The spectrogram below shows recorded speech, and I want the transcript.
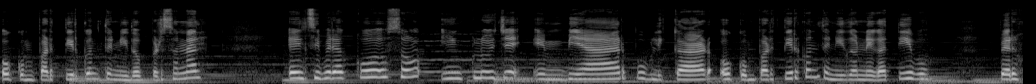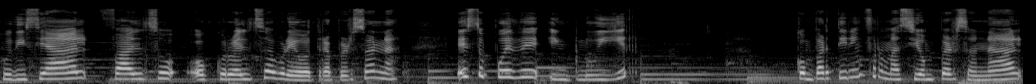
o compartir contenido personal. El ciberacoso incluye enviar, publicar o compartir contenido negativo, perjudicial, falso o cruel sobre otra persona. Esto puede incluir compartir información personal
